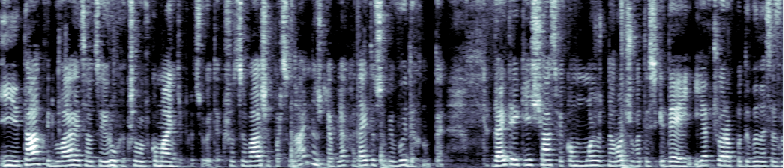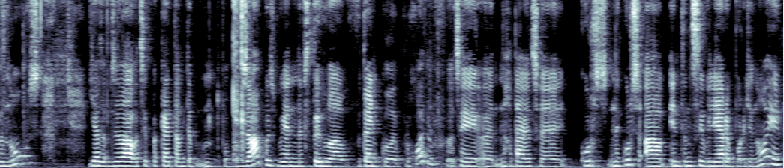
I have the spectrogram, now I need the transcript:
І так відбувається оцей рух, якщо ви в команді працюєте. Якщо це ваше персональне життя, бляха, дайте собі видихнути. Дайте якийсь час, в якому можуть народжуватись ідеї. І я вчора подивилася The Nose. Я взяла оцей пакет там, де типу, був запис, бо я не встигла в день, коли проходив цей, е, нагадаю, це курс, не курс, а інтенсив Лєри Бордіної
